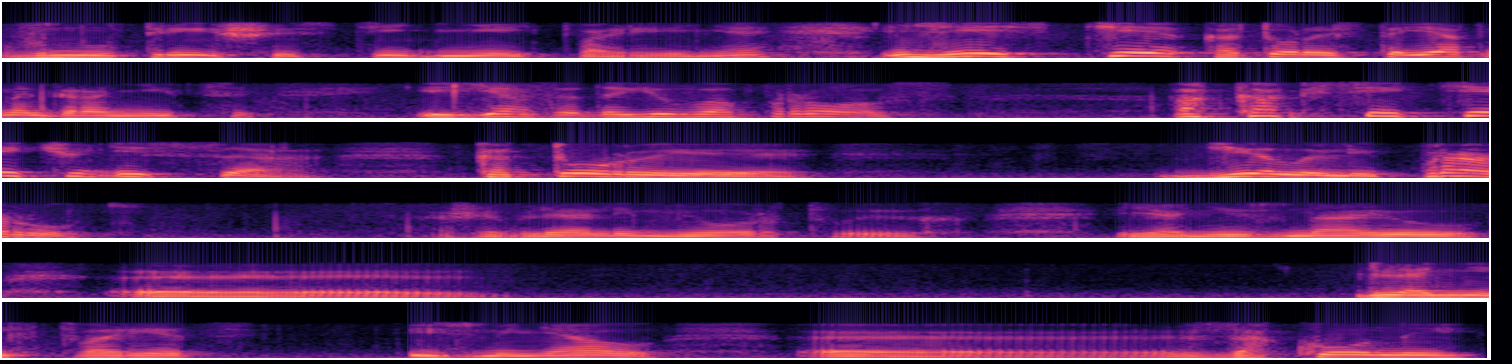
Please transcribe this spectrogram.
внутри шести дней творения. Есть те, которые стоят на границе. И я задаю вопрос, а как все те чудеса, которые делали пророки, оживляли мертвых, я не знаю, э, для них Творец изменял э, законы,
